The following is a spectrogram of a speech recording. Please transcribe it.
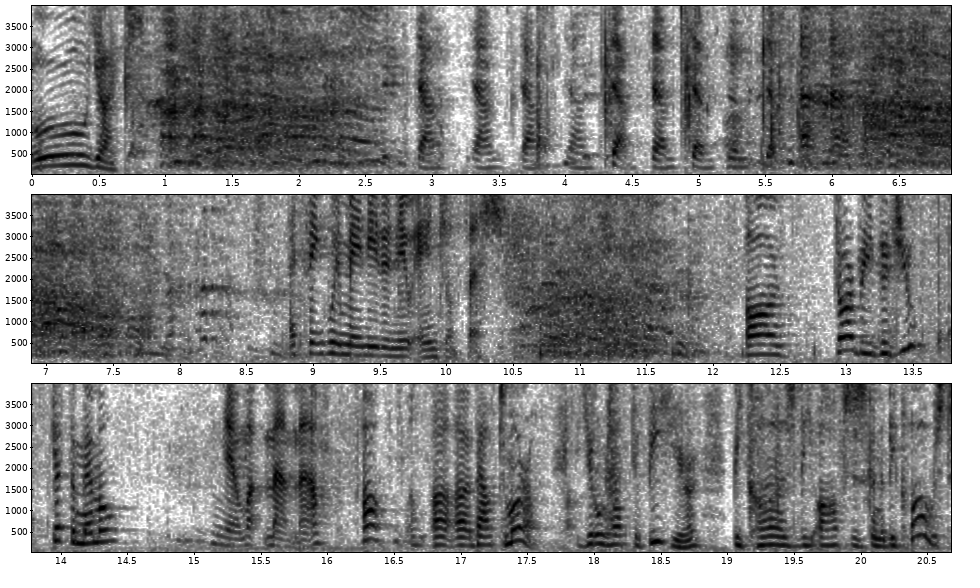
Ooh, yikes. Dum, dum, dum, dum, dum, dum, dum, dum, dum. Uh, uh. I think we may need a new angelfish. Uh, Darby, did you get the memo? No, what memo? Oh, uh, about tomorrow. You don't have to be here because the office is going to be closed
